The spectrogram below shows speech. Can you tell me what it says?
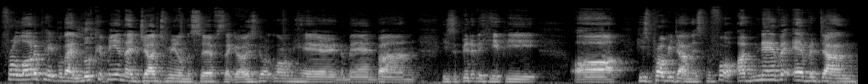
for a lot of people, they look at me and they judge me on the surface. They go, he's got long hair and a man bun, he's a bit of a hippie. Oh, he's probably done this before. I've never ever done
